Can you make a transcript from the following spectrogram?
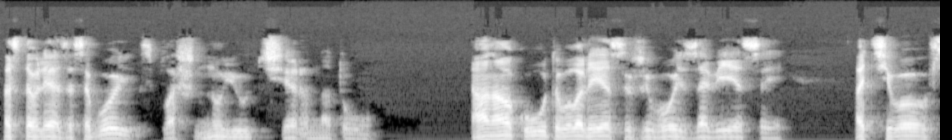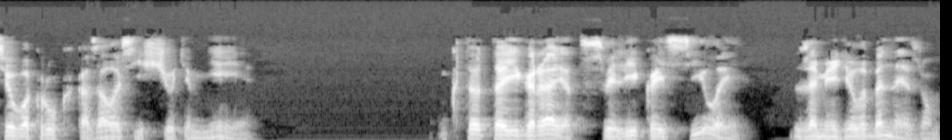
оставляя за собой сплошную черноту. Она окутывала лес живой завесой, отчего все вокруг казалось еще темнее. «Кто-то играет с великой силой», — заметила Бенезум,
